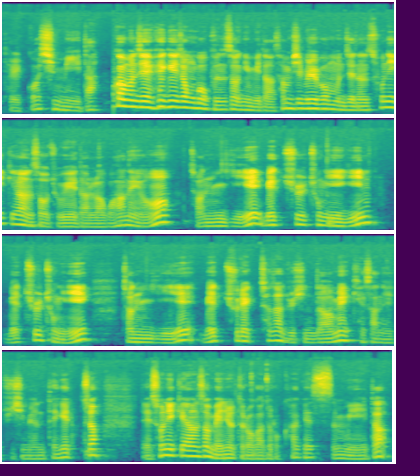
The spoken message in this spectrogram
될 것입니다. 효과 문제 회계 정보 분석입니다. 31번 문제는 손익계산서 조회해 달라고 하네요. 전기의 매출 총이익인 매출 총이익, 전기의 매출액 찾아주신 다음에 계산해 주시면 되겠죠. 네, 손익계산서 메뉴 들어가도록 하겠습니다.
